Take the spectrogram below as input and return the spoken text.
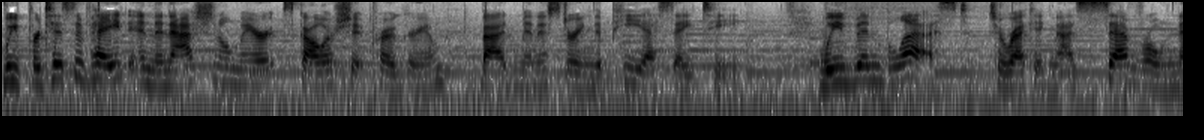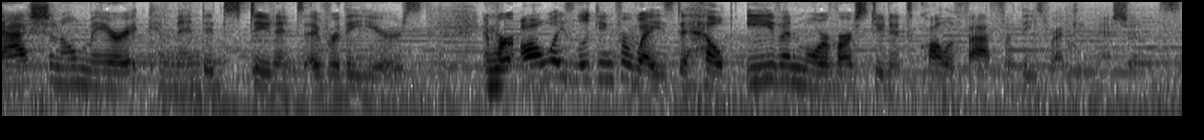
We participate in the National Merit Scholarship Program by administering the PSAT. We've been blessed to recognize several National Merit commended students over the years, and we're always looking for ways to help even more of our students qualify for these recognitions.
